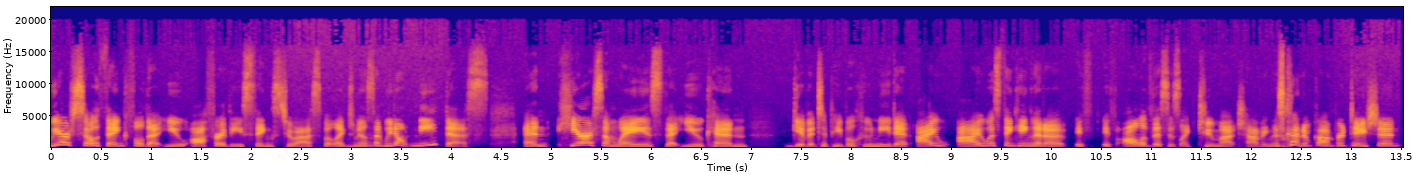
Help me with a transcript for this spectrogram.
We are so thankful that you offer these things to us, but like Jamil said, we don't need this. And here are some ways that you can give it to people who need it. I I was thinking that uh, if if all of this is like too much having this kind of confrontation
